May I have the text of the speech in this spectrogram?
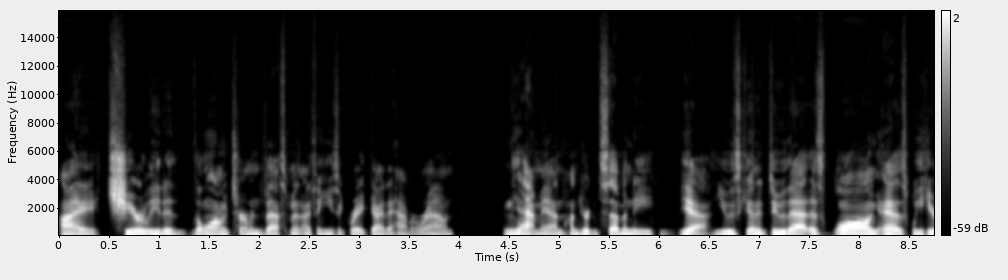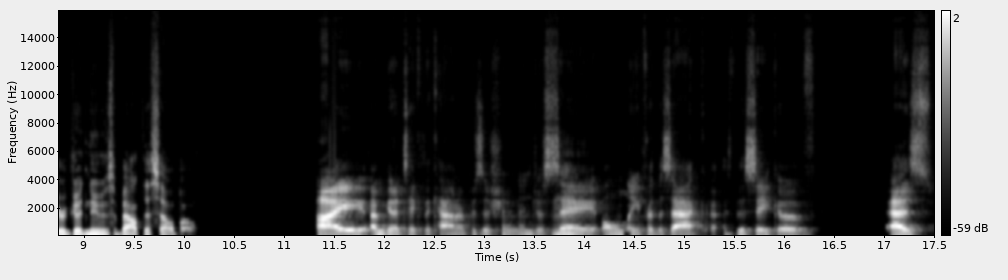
I cheerleaded the long term investment. I think he's a great guy to have around. And yeah, man, 170. Yeah, Yu's going to do that as long as we hear good news about this elbow. I am going to take the counter position and just Mm. say only for the sack, the sake of, as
